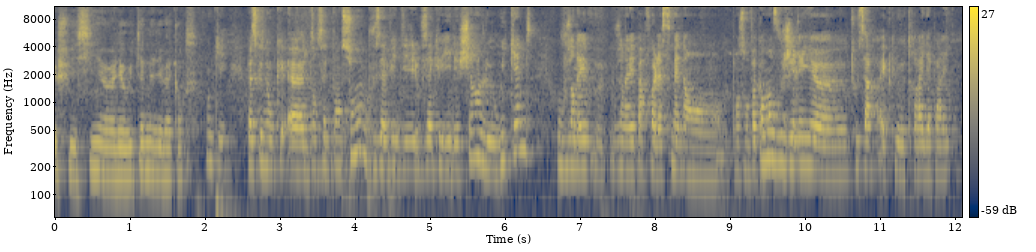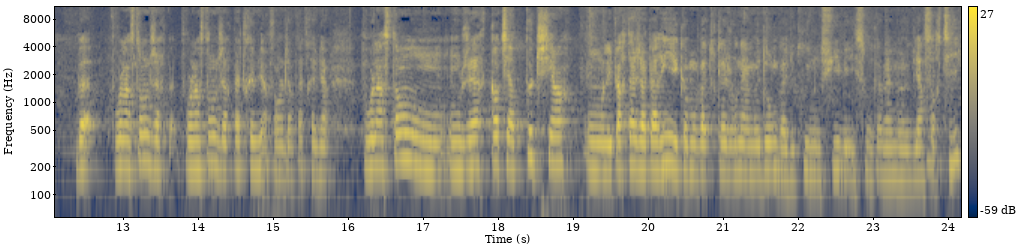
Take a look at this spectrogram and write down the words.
je suis ici les week-ends et les vacances. Ok. Parce que donc, dans cette pension, vous, avez vous accueillez les chiens le week-end? Vous en avez, vous en avez parfois la semaine en pension Enfin, comment vous gérez euh, tout ça avec le travail à Paris? Bah, pour l'instant, on le gère pas très bien. Enfin, on le gère pas très bien. Pour l'instant, on, gère quand il y a peu de chiens, on les partage à Paris et comme on va toute la journée à Meudon, bah, du coup, ils nous suivent et ils sont quand même euh, bien sortis.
